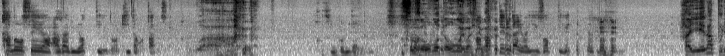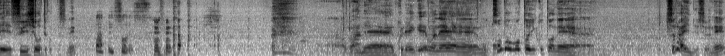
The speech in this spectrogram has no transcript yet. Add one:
可能性が上がるよっていうのを聞いたことあるんですけうわあパチンコみたいなね。そうそう思った思いました今。どハマってる台はいいぞっていうハイエナプレイ推奨ってことですね。はいそうです。まあねクレーゲームねもう子供と行くとね辛いんですよね。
